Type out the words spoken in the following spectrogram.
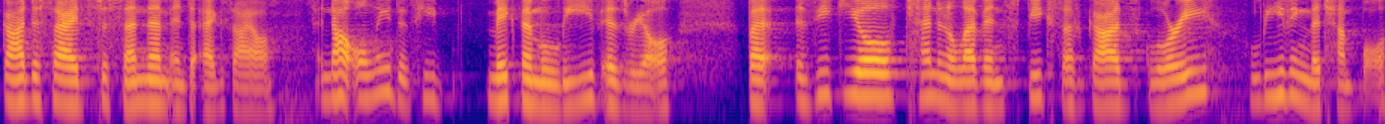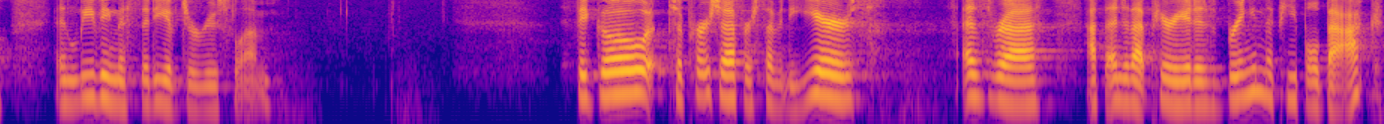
God decides to send them into exile. And not only does he make them leave Israel, but Ezekiel 10 and 11 speaks of God's glory leaving the temple and leaving the city of Jerusalem. They go to Persia for 70 years. Ezra, at the end of that period, is bringing the people back,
